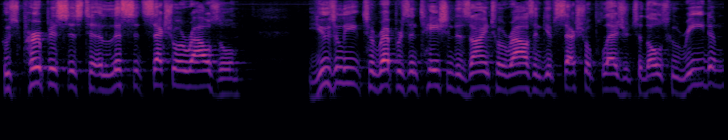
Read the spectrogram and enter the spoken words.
whose purpose is to elicit sexual arousal, usually to representation designed to arouse and give sexual pleasure to those who read them,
